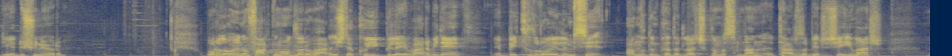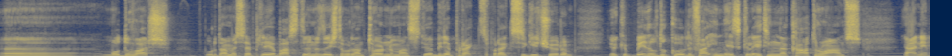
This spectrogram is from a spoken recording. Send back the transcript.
diye düşünüyorum. Bu arada oyunun farklı modları var. İşte Quick Play var. Bir de e, Battle Royale'imsi anladığım kadarıyla açıklamasından e, tarzda bir şeyi var. Ee, modu var. Buradan mesela play'e bastığınızda işte buradan tournaments diyor. Bir de practice. Practice'i geçiyorum. Diyor ki battle to qualify in escalating knockout rounds. Yani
